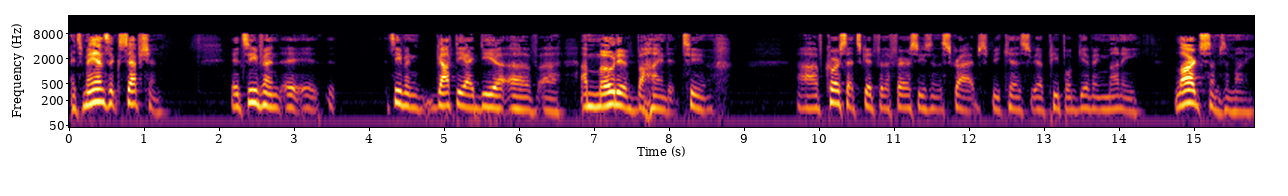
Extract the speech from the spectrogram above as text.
It's man's exception. It's even it, it's even got the idea of uh, a motive behind it too. Uh, of course, that's good for the Pharisees and the scribes because we have people giving money, large sums of money,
